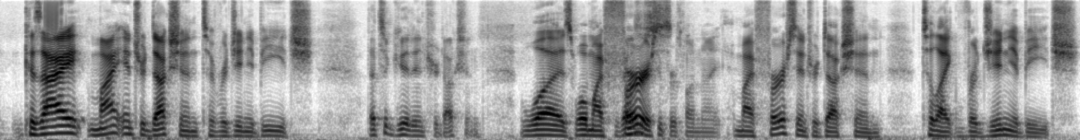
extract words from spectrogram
because I my introduction to Virginia Beach that's a good introduction. was well my That was a first super fun night. my first introduction to like Virginia Beach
